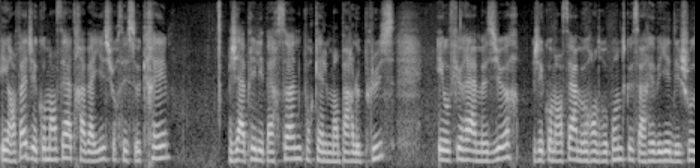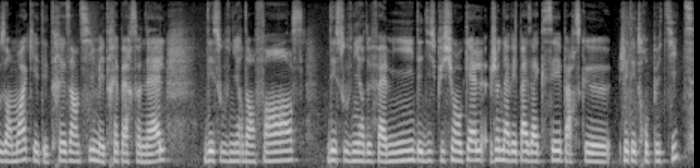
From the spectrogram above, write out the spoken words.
Et en fait, j'ai commencé à travailler sur ces secrets j'ai appelé les personnes pour qu'elles m'en parlent plus. Et au fur et à mesure, j'ai commencé à me rendre compte que ça réveillait des choses en moi qui étaient très intimes et très personnelles. Des souvenirs d'enfance, des souvenirs de famille, des discussions auxquelles je n'avais pas accès parce que j'étais trop petite.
